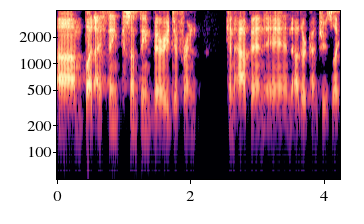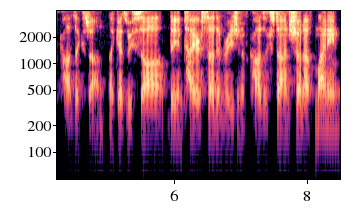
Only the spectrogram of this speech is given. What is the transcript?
Um, but I think something very different can happen in other countries like Kazakhstan. Like as we saw, the entire southern region of Kazakhstan shut off mining.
